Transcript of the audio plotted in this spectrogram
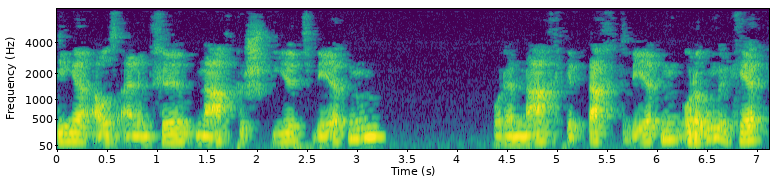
Dinge aus einem Film nachgespielt werden, oder nachgedacht werden oder umgekehrt,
